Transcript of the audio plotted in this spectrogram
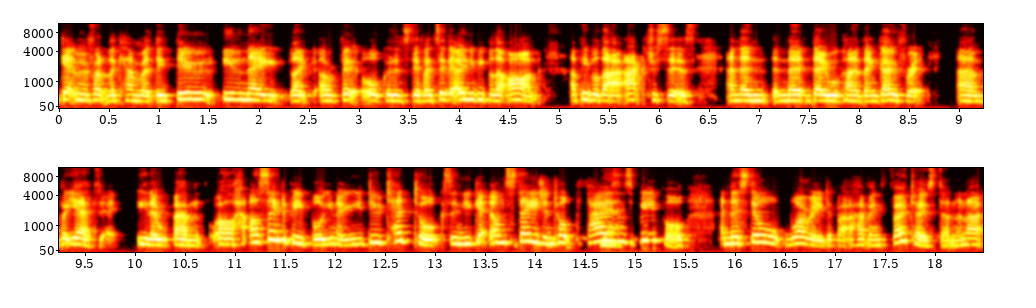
get them in front of the camera, they do, even they like are a bit awkward and stiff. I'd say the only people that aren't are people that are actresses and then and they will kind of then go for it. Um, but yeah, you know, um, I'll, I'll say to people, you know, you do TED Talks and you get on stage and talk to thousands yeah. of people and they're still worried about having photos done. And I,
